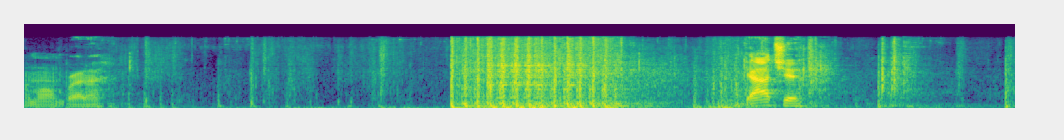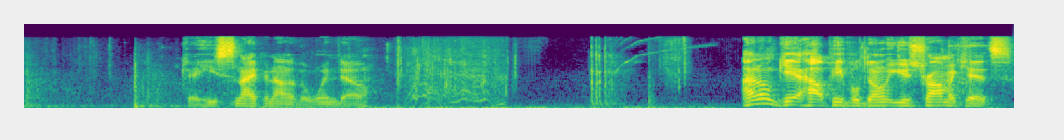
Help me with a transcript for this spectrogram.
Come on, brother. Gotcha. Okay, he's sniping out of the window. I don't get how people don't use trauma kits.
